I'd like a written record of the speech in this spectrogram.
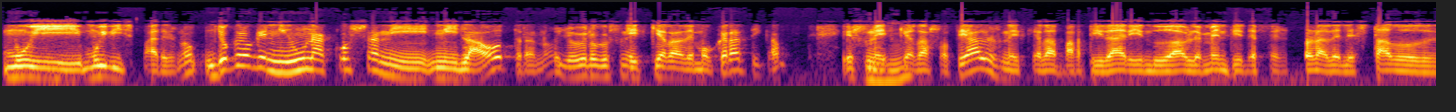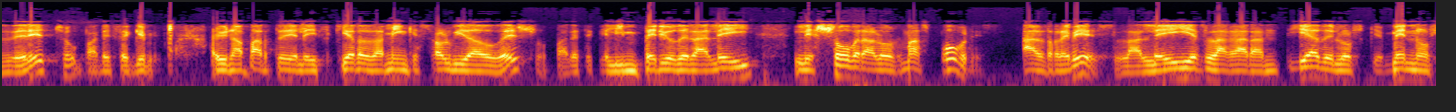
muy, muy dispares, ¿no? Yo creo que ni una cosa ni, ni la otra, ¿no? Yo creo que es una izquierda democrática, es una izquierda social, es una izquierda partidaria indudablemente y defensora del Estado de Derecho, parece que hay una parte de la izquierda también que se ha olvidado de eso, parece que el imperio de la ley le sobra a los más pobres al revés, la ley es la garantía de los que menos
